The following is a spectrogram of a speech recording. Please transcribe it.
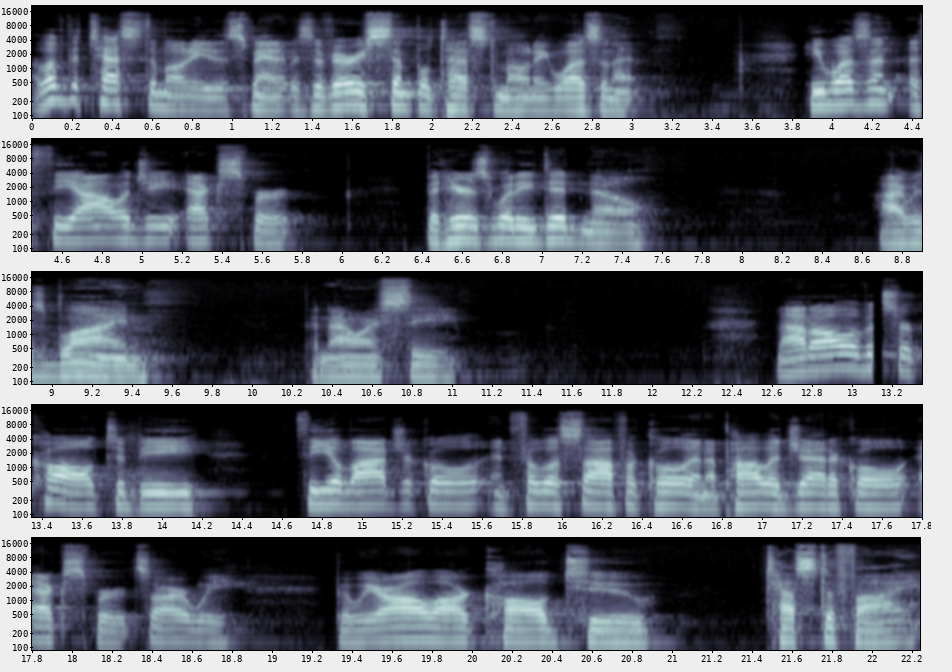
I love the testimony of this man. It was a very simple testimony, wasn't it? He wasn't a theology expert, but here's what he did know I was blind, but now I see. Not all of us are called to be theological and philosophical and apologetical experts, are we? But we all are called to testify.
